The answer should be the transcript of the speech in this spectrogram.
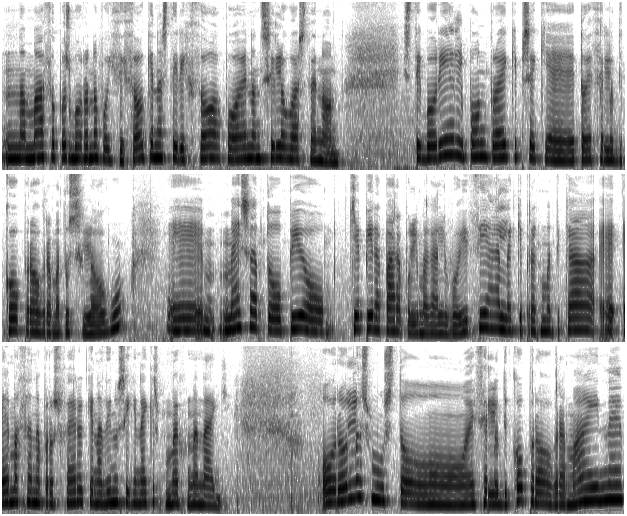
να μάθω πώς μπορώ να βοηθηθώ και να στηριχθώ από έναν Σύλλογο ασθενών. Στην πορεία λοιπόν προέκυψε και το εθελοντικό πρόγραμμα του Συλλόγου, ε, μέσα από το οποίο και πήρα πάρα πολύ μεγάλη βοήθεια, αλλά και πραγματικά ε, έμαθα να προσφέρω και να δίνω σε γυναίκες που με έχουν ανάγκη. Ο ρόλος μου στο εθελοντικό πρόγραμμα είναι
